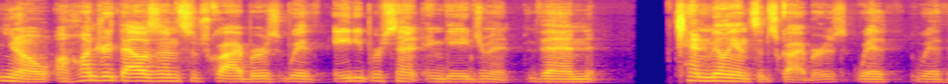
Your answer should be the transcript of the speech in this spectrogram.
you know, 100,000 subscribers with 80% engagement than 10 million subscribers with with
